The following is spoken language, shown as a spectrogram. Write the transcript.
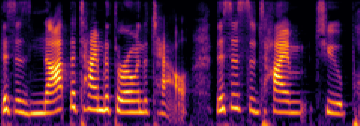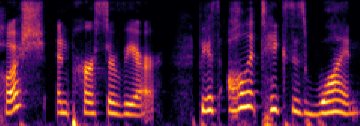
This is not the time to throw in the towel. This is the time to push and persevere because all it takes is one.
